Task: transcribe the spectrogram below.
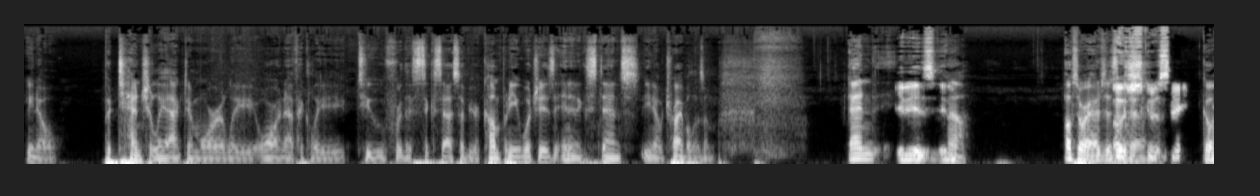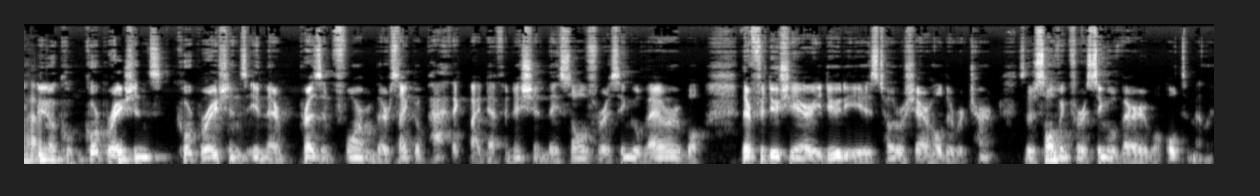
you know, potentially act immorally or unethically to for the success of your company, which is in an extent, you know, tribalism. And it is. It, yeah. Oh, sorry. I was just. I was gonna, just going to say. Go ahead. You know, co- corporations, corporations in their present form, they're psychopathic by definition. They solve for a single variable. Their fiduciary duty is total shareholder return. So they're solving for a single variable ultimately.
